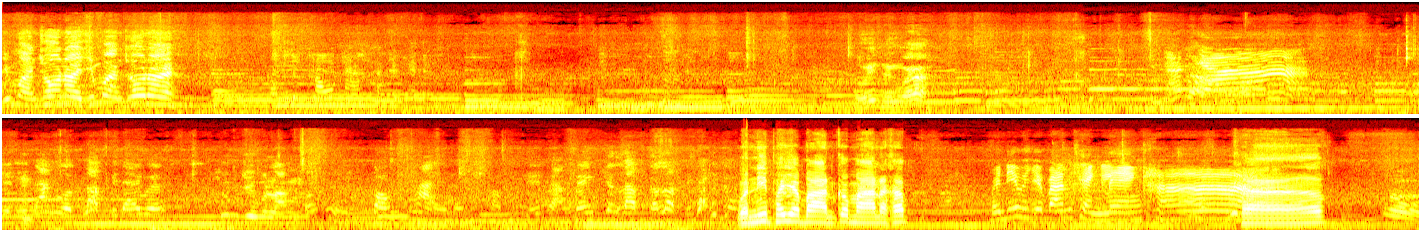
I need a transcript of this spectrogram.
ยิ้มหวานโชว์หน่อย ยิ้มหวานโชว์หน่อยวันนี้เข้าน้ำค่ะอุ้ยถึงวะอัญญาเดี๋ยวนี้นั่งรถหลับไม่ได้เว้ยยืมยืมพลังต้องถึงกองถ่ายเลย แม่งจะหลับตลอดไม่ได้ด้วยวันนี้พยาบาลก็มานะครับ วันนี้พยาบาลแข็งแรงค่ะครับ เออ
